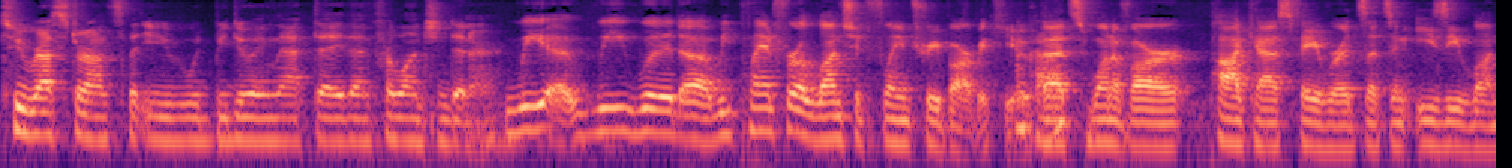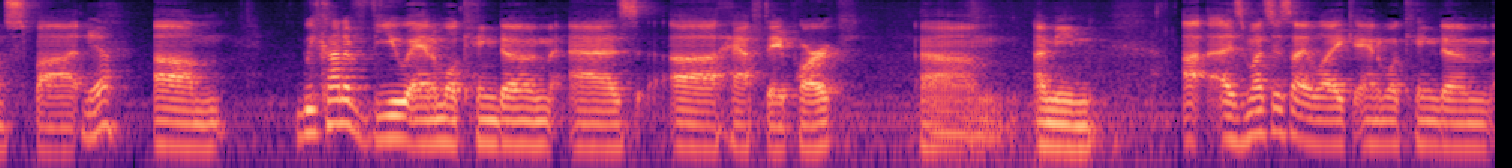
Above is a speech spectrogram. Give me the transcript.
two restaurants that you would be doing that day then for lunch and dinner. We uh, we would uh, we planned for a lunch at Flame Tree Barbecue. Okay. That's one of our podcast favorites. That's an easy lunch spot. Yeah. Um, we kind of view Animal Kingdom as a half day park. Um, I mean, uh, as much as I like Animal Kingdom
